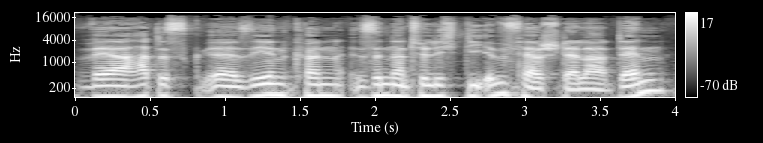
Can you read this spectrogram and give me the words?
wer hat es äh, sehen können, sind natürlich die Impfhersteller. Denn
